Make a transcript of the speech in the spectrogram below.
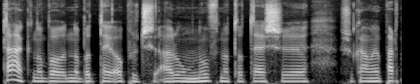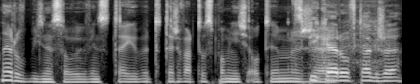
tak, no bo, no bo tutaj oprócz alumnów, no to też e, szukamy partnerów biznesowych, więc tutaj to też warto wspomnieć o tym, że... Speakerów także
